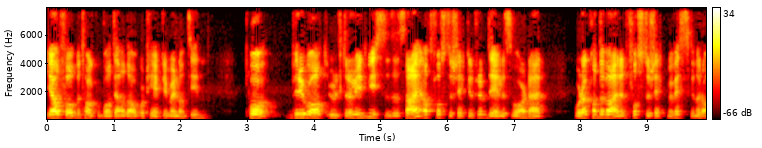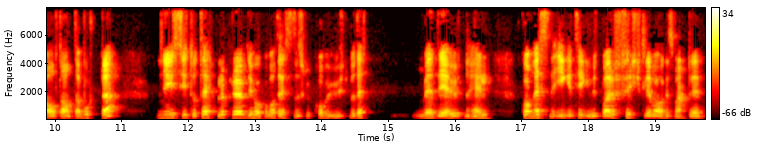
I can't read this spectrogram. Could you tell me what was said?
iallfall med tanke på at jeg hadde abortert i mellomtiden. På privat ultralyd viste det seg at fostersjekken fremdeles var der. Hvordan kan det være en fostersjekk med væske når alt annet er borte? Ny Cytotec ble prøvd i håp om at restene skulle komme ut med det, med det uten hell. Kom nesten ingenting ut, bare fryktelige magesmerter.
